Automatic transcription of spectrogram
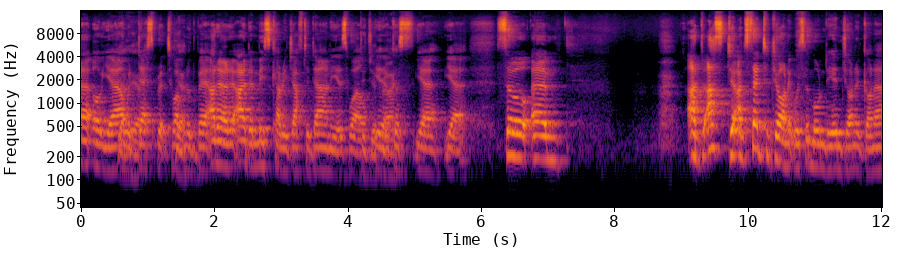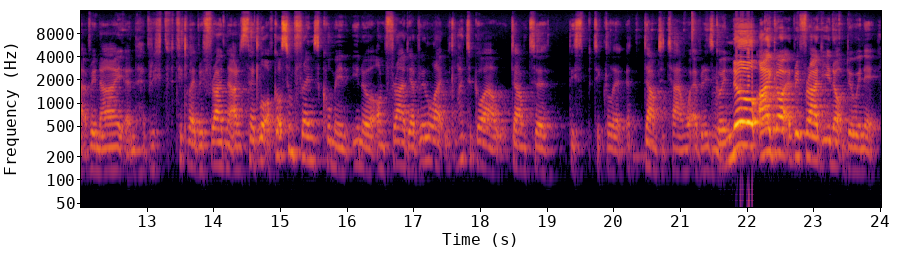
Uh, oh yeah, I Yeah, was yeah. desperate to have Yeah. another baby. I had, a, I had a miscarriage after Danny as well. Did you? know, Right. because yeah, yeah. So um, I'd asked, I'd said to John it was the Monday, and John had gone out every night, and every particularly every Friday night. I said, look, I've got some friends coming, you know, on Friday. I'd really like, would like to go out down to this particular uh, down to town, whatever. And he's going, no, I go every Friday. You're not doing it.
